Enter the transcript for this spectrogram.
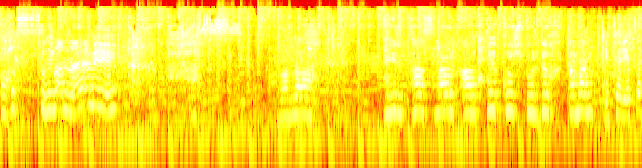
hasından mi? Vallahi bir taslan altı kuş vurduk. Aman Yeter yeter.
